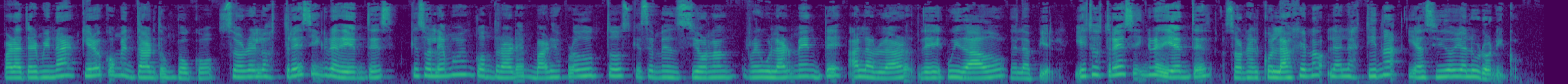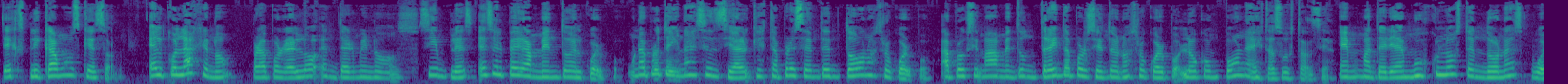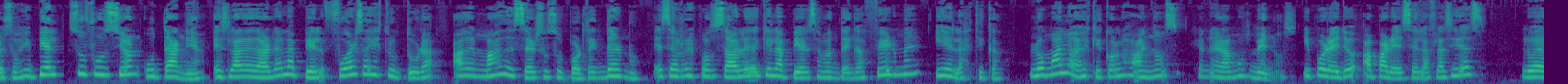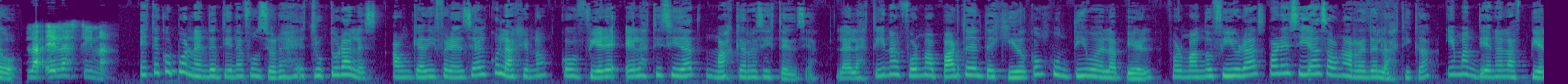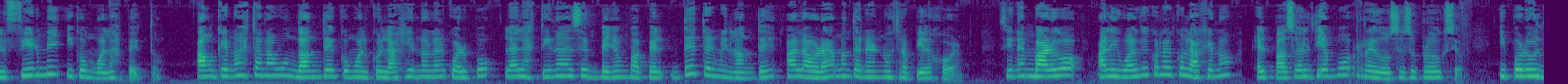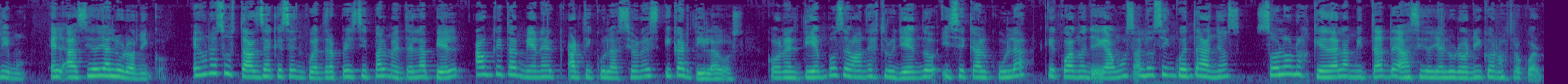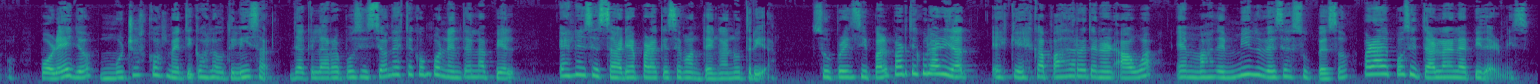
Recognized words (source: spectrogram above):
Para terminar, quiero comentarte un poco sobre los tres ingredientes que solemos encontrar en varios productos que se mencionan regularmente al hablar de cuidado de la piel. Y estos tres ingredientes son el colágeno, la elastina y ácido hialurónico. Te explicamos qué son. El colágeno, para ponerlo en términos simples, es el pegamento del cuerpo, una proteína esencial que está presente en todo nuestro cuerpo. Aproximadamente un 30% de nuestro cuerpo lo compone esta sustancia. En materia de músculos, tendones, huesos y piel, su función cutánea es la de darle a la piel fuerza y estructura, además de ser su soporte interno. Es el responsable de que la piel se mantenga firme y elástica. Lo malo es que con los años generamos menos y por ello aparece la flacidez. Luego, la elastina. Este componente tiene funciones estructurales, aunque a diferencia del colágeno, confiere elasticidad más que resistencia. La elastina forma parte del tejido conjuntivo de la piel, formando fibras parecidas a una red elástica y mantiene la piel firme y con buen aspecto. Aunque no es tan abundante como el colágeno en el cuerpo, la elastina desempeña un papel determinante a la hora de mantener nuestra piel joven. Sin embargo, al igual que con el colágeno, el paso del tiempo reduce su producción. Y por último, el ácido hialurónico. Es una sustancia que se encuentra principalmente en la piel, aunque también en articulaciones y cartílagos. Con el tiempo se van destruyendo y se calcula que cuando llegamos a los 50 años solo nos queda la mitad de ácido hialurónico en nuestro cuerpo. Por ello, muchos cosméticos la utilizan, ya que la reposición de este componente en la piel es necesaria para que se mantenga nutrida. Su principal particularidad es que es capaz de retener agua en más de mil veces su peso para depositarla en la epidermis.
